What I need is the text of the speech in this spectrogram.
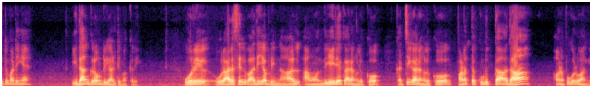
திட்ட மாட்டீங்க? இதுதான் கிரவுண்ட் ரியாலிட்டி மக்களே. ஒரு ஒரு அரசியல்வாதி அப்படின்னால் அவன் வந்து ஏரியாக்காரங்களுக்கோ கட்சிக்காரங்களுக்கோ பணத்தை கொடுத்தாதான் அவனை புகழ்வாங்க.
